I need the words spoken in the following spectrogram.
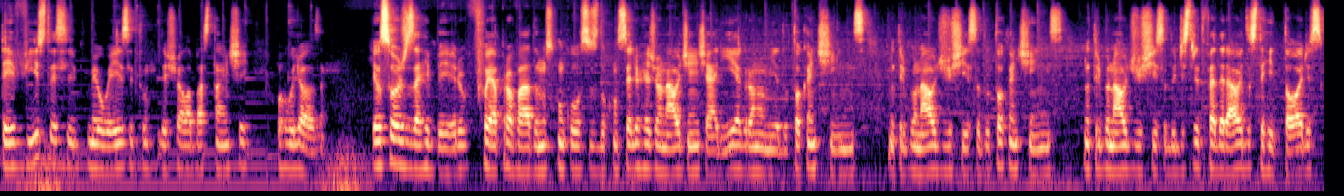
Ter visto esse meu êxito deixou ela bastante orgulhosa. Eu sou José Ribeiro, fui aprovado nos concursos do Conselho Regional de Engenharia e Agronomia do Tocantins, no Tribunal de Justiça do Tocantins, no Tribunal de Justiça do Distrito Federal e dos Territórios,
